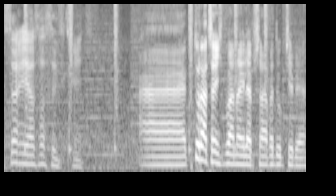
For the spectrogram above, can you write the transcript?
Seria Assassin's Creed. Eee, która część była najlepsza według ciebie?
